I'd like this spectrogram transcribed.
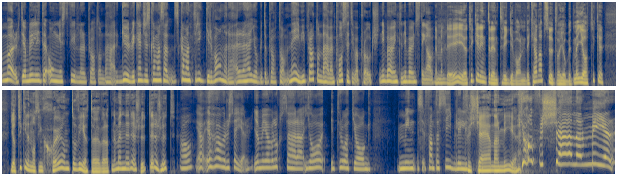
Vad mörkt. Jag blir lite ångestfylld när du pratar om det här. Gud, vi kanske ska man, ska man triggervarna det här? Är det här jobbigt att prata om? Nej, vi pratar om det här med en positiv approach. Ni behöver inte, ni behöver inte stänga av. Nej, men det är, jag tycker inte det är en triggervarning. Det kan absolut vara jobbigt, men jag tycker, jag tycker det är något skönt att veta över att nej, men när det är slut, är det slut. Ja, jag, jag hör vad du säger. Ja, men jag vill också så här, jag tror att jag, min fantasi blir lite... Förtjänar mer. Jag förtjänar mer!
